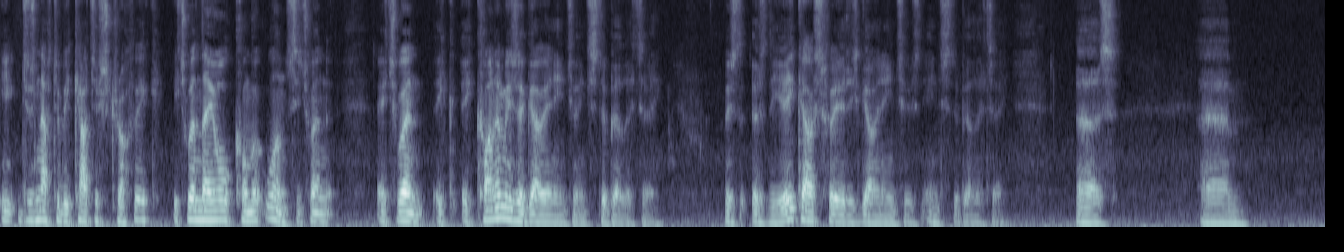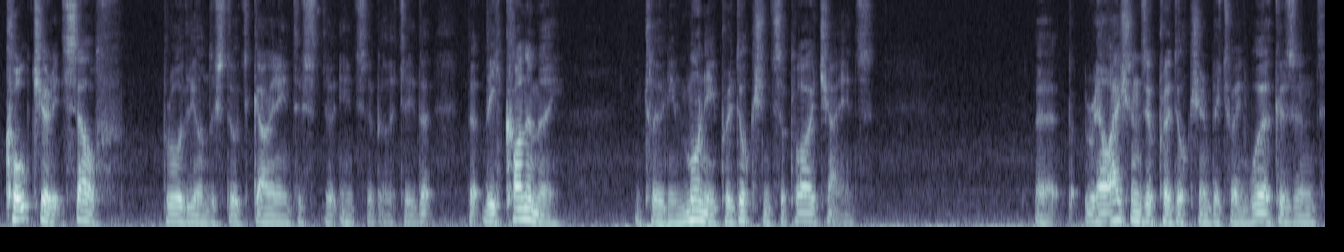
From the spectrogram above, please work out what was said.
it doesn't have to be catastrophic. It's when they all come at once. It's when it's when e- economies are going into instability, as, as the ecosphere is going into instability, as um, culture itself, broadly understood, is going into st- instability. That that the economy, including money, production, supply chains, uh, relations of production between workers and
